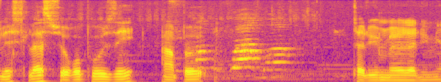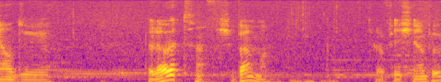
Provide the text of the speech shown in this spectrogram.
Laisse-la se reposer un peu. T'allumes la lumière de, de la hotte? Je sais pas moi. Réfléchis un peu?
